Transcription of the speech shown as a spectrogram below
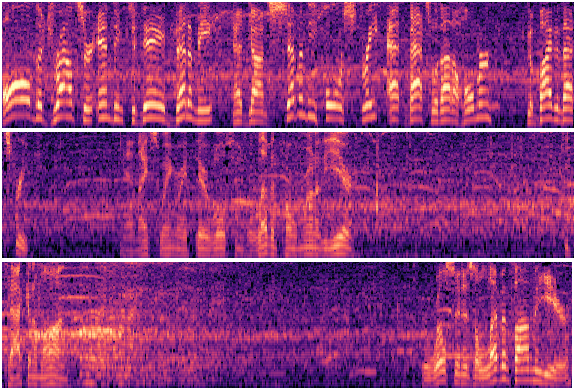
All the droughts are ending today. Betemit had gone 74 straight at bats without a homer. Goodbye to that streak. Yeah, nice swing right there. Wilson's 11th home run of the year. Keep tacking them on. For Wilson, is 11th on the year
